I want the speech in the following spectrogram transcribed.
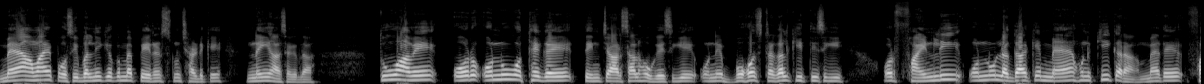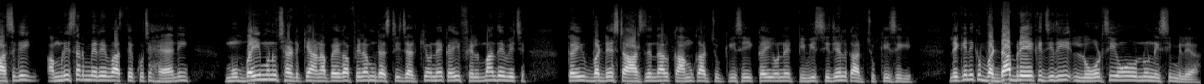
ਮੈਂ ਆਵਾਂ ਇਹ ਪੋਸੀਬਲ ਨਹੀਂ ਕਿਉਂਕਿ ਮੈਂ ਪੇਰੈਂਟਸ ਨੂੰ ਛੱਡ ਕੇ ਨਹੀਂ ਆ ਸਕਦਾ। ਤੂੰ ਆਵੇਂ ਔਰ ਉਹਨੂੰ ਉੱਥੇ ਗਏ 3-4 ਸਾਲ ਹੋ ਗਏ ਸੀਗੇ, ਉਹਨੇ ਬਹੁਤ ਸਟਰਗਲ ਕੀਤੀ ਸੀਗੀ ਔਰ ਫਾਈਨਲੀ ਉਹਨੂੰ ਲੱਗਾ ਕਿ ਮੈਂ ਹੁਣ ਕੀ ਕਰਾਂ? ਮੈਂ ਤੇ ਫਸ ਗਈ। ਅੰਮ੍ਰਿਤਸਰ ਮੇਰੇ ਵਾਸਤੇ ਕੁਝ ਹੈ ਨਹੀਂ। ਮੁੰਬਈ ਮੈਨੂੰ ਛੱਡ ਕੇ ਆਣਾ ਪਏਗਾ ਫਿਲਮ ਇੰਡਸਟਰੀ ਜਦ ਕਿ ਉਹਨੇ ਕਈ ਫਿਲਮਾਂ ਦੇ ਵਿੱਚ ਕਈ ਵੱਡੇ ਸਟਾਰਸ ਦੇ ਨਾਲ ਕੰਮ ਕਰ ਚੁੱਕੀ ਸੀ, ਕਈ ਉਹਨੇ ਟੀਵੀ ਸੀਰੀਅਲ ਕਰ ਚੁੱਕੀ ਸੀਗੀ। ਲੇਕਿਨ ਇੱਕ ਵੱਡਾ ਬ੍ਰੇਕ ਜਿਹਦੀ ਲੋੜ ਸੀ, ਉਹ ਉਹਨੂੰ ਨਹੀਂ ਸੀ ਮਿਲਿਆ।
